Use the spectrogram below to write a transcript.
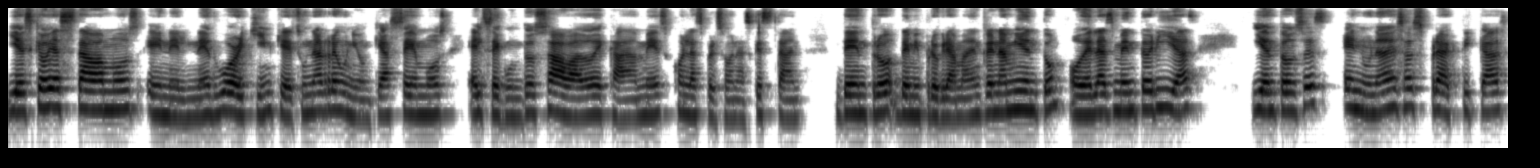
Y es que hoy estábamos en el networking, que es una reunión que hacemos el segundo sábado de cada mes con las personas que están dentro de mi programa de entrenamiento o de las mentorías. Y entonces en una de esas prácticas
